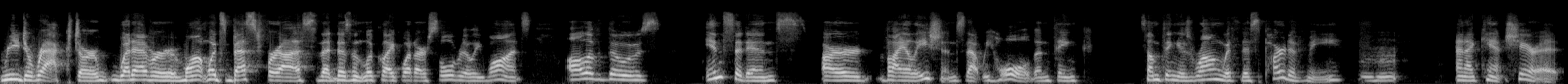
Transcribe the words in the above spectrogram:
redirect or whatever want what's best for us that doesn't look like what our soul really wants. All of those incidents are violations that we hold and think something is wrong with this part of me mm-hmm. and i can't share it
